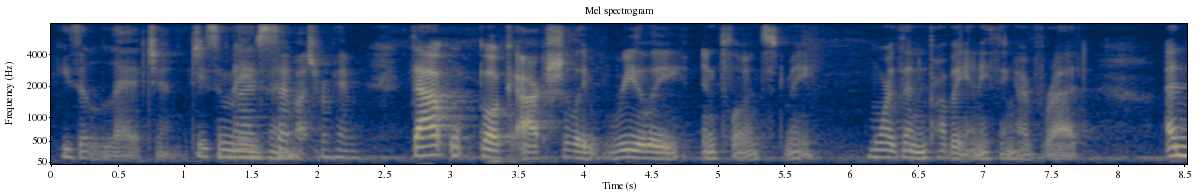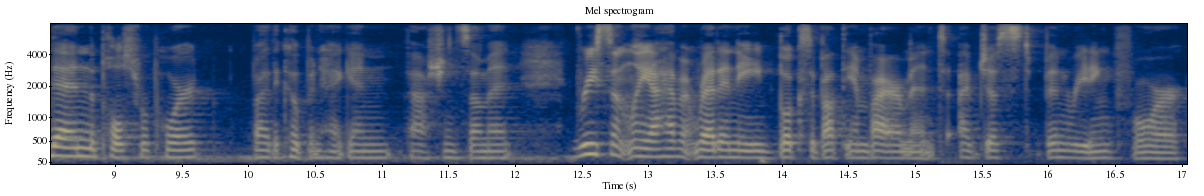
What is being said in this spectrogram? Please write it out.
He's a legend. He's amazing. Learned so much from him. That book actually really influenced me more than probably anything I've read. And then the Pulse Report by the Copenhagen Fashion Summit. Recently, I haven't read any books about the environment. I've just been reading for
